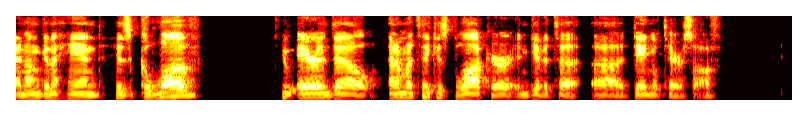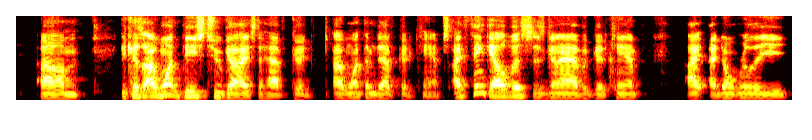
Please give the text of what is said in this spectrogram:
and I'm going to hand his glove to Aaron Dell and I'm going to take his blocker and give it to uh, Daniel Tarasov. Um, because I want these two guys to have good, I want them to have good camps. I think Elvis is going to have a good camp. I, I don't really,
